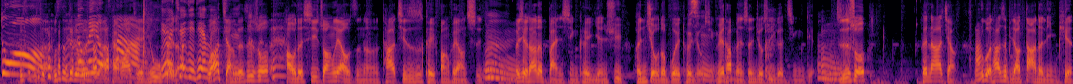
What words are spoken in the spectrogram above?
多，不是不是不是这个问题啊，彩花姐，你误会了。因为前几天没吃我要讲的是说，好的西装料子呢，它其实是可以放非常持久，而且它的版型可以延续很久都不会退流行，因为它本身就是一个经典。只是说跟大家讲，如果它是比较大的领片，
